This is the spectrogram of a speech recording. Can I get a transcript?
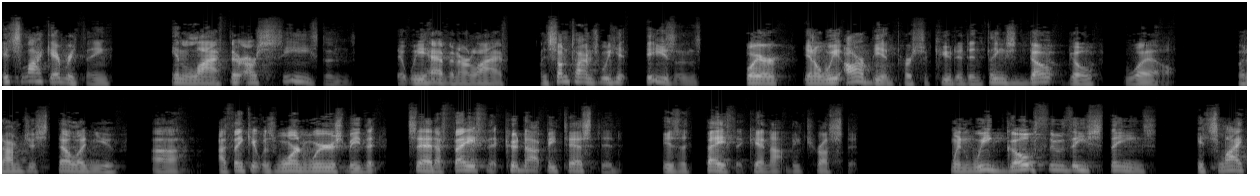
it's like everything in life. There are seasons that we have in our life. And sometimes we hit seasons where, you know, we are being persecuted and things don't go well. But I'm just telling you, uh, I think it was Warren Wiersbe that said, A faith that could not be tested is a faith that cannot be trusted. When we go through these things, it's like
